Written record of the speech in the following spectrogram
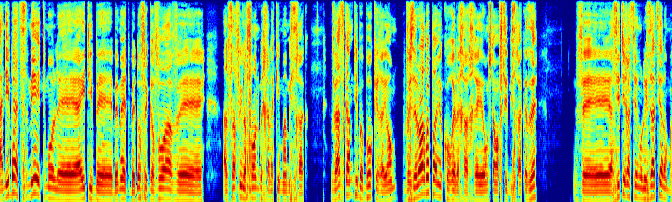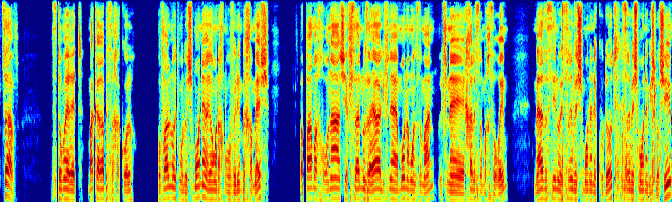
אני בעצמי אתמול אה, הייתי באמת בדופק גבוה ועל סף עילפון בחלקים מהמשחק. ואז קמתי בבוקר היום, וזה לא הרבה פעמים קורה לך אחרי יום שאתה מפסיד משחק כזה, ועשיתי רציונליזציה למצב. זאת אומרת, מה קרה בסך הכל? הובלנו אתמול בשמונה, היום אנחנו מובילים בחמש. בפעם האחרונה שהפסדנו זה היה לפני המון המון זמן, לפני 11 מחזורים. מאז עשינו 28 נקודות, 28 מ-30,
